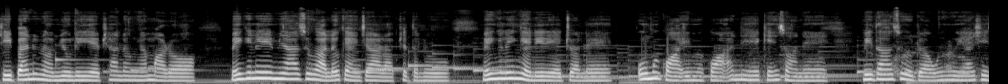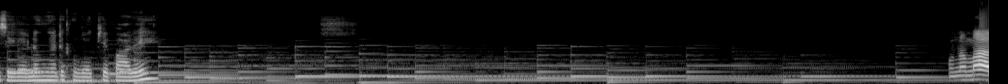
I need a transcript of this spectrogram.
ဒီပန်းတနော်မျိုးလေးရဲ့ဖြာလုပ်ငန်းမှာတော့မိန်းကလေးအများစုကလောက်ကင်ကြရတာဖြစ်တယ်လို့မိန်းကလေးငယ်လေးတွေအတွက်လည်းအိုးမကွာအိမ်မကွာအနေနဲ့ကင်းစွာနဲ့မိသားစုအတွက်ဝင်ငွေရရှိစေတဲ့လုပ်ငန်းတစ်ခုလည်းဖြစ်ပါတယ်။မမက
